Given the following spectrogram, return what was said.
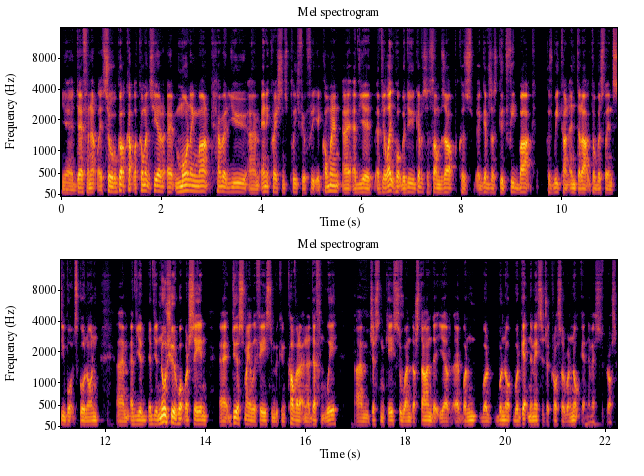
Yeah, definitely. So we've got a couple of comments here. Uh, morning, Mark. How are you? Um, any questions? Please feel free to comment. Uh, if you if you like what we do, give us a thumbs up because it gives us good feedback. Because we can't interact obviously and see what's going on. Um, if you if you're not sure what we're saying, uh, do a smiley face and we can cover it in a different way. Um, just in case, so we understand that you're uh, we're, we're we're not we're getting the message across or we're not getting the message across.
